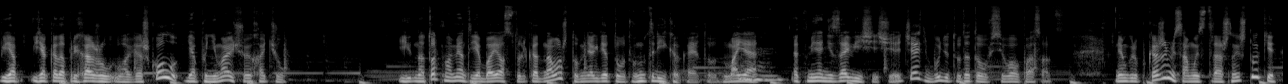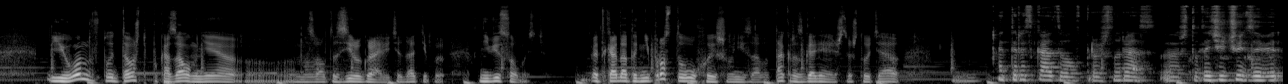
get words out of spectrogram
я, я когда прихожу в авиашколу, я понимаю, что я хочу. И на тот момент я боялся только одного, что у меня где-то вот внутри какая-то вот моя Мгм. от меня независящая часть будет вот этого всего опасаться. Я ему говорю, покажи мне самые страшные штуки. И он вплоть до того, что показал мне, э, назвал это zero gravity, да, типа невесомость. Это когда ты не просто ухаешь вниз, а вот так разгоняешься, что у тебя А ты рассказывал в прошлый раз, э, что ты чуть-чуть зави-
